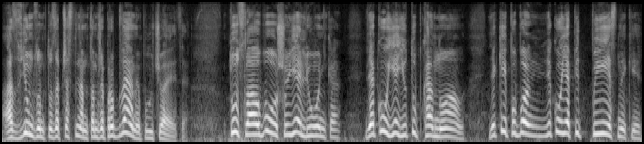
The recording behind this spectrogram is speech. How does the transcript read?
А з Юмзом то запчастинам там вже проблеми виходить. Тут, слава Богу, що є Льонька, в якого є Ютуб канал, який поба... в якого є підписники.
